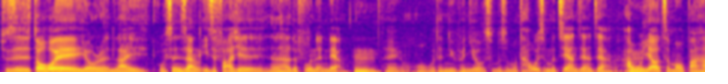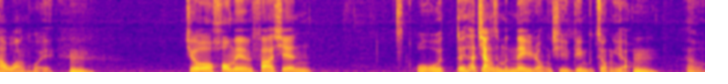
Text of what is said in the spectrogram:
就是都会有人来我身上一直发泄他的负能量，嗯嘿，我我的女朋友什么什么，她为什么这样这样这样啊？我嗯要怎么把她挽回？嗯结果后面发现，我我对她讲什么内容其实并不重要，嗯哦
